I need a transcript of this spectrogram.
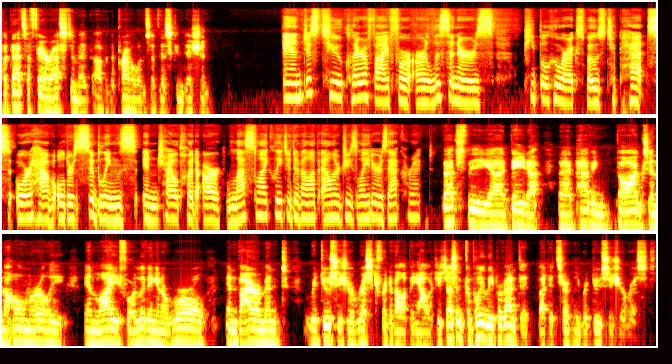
but that's a fair estimate of the prevalence of this condition. And just to clarify for our listeners, people who are exposed to pets or have older siblings in childhood are less likely to develop allergies later. Is that correct? That's the uh, data that having dogs in the home early in life or living in a rural environment reduces your risk for developing allergies. Doesn't completely prevent it, but it certainly reduces your risks.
